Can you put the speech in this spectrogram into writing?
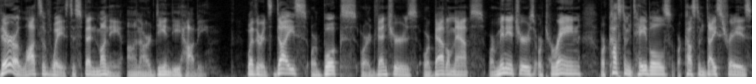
There are lots of ways to spend money on our D&D hobby. Whether it's dice or books or adventures or battle maps or miniatures or terrain or custom tables or custom dice trays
